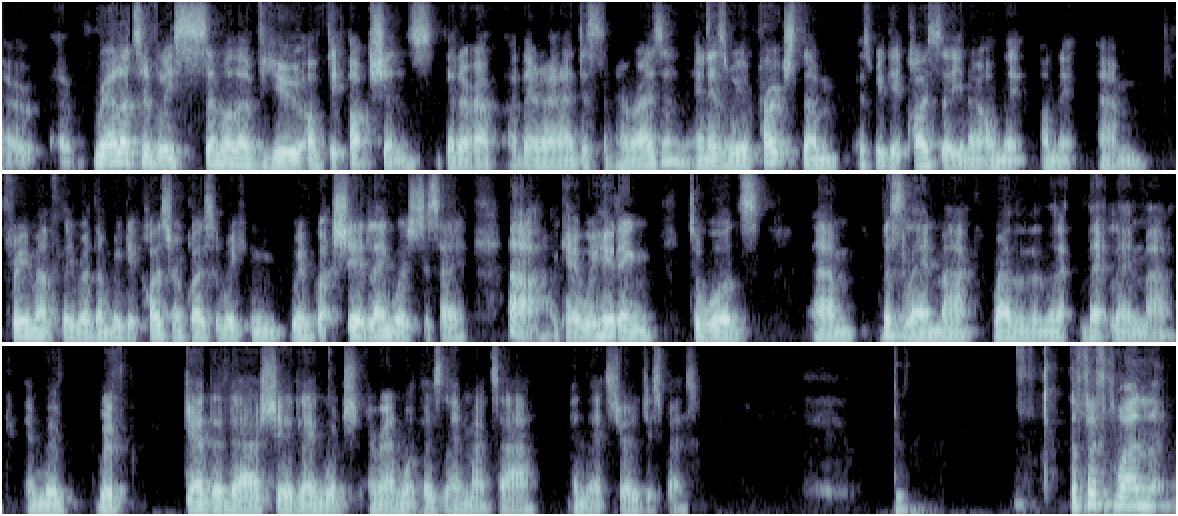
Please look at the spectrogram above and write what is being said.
a, relatively similar view of the options that are up that at a distant horizon. And as we approach them, as we get closer, you know, on that on that um, three monthly rhythm, we get closer and closer. We can we've got shared language to say, ah, okay, we're heading towards um, this landmark rather than that, that landmark, and we've we've gathered our shared language around what those landmarks are in that strategy space. The fifth one,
